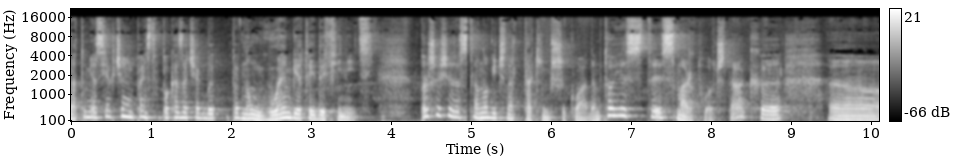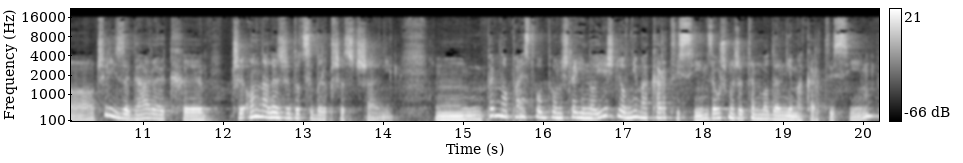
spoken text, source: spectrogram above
natomiast ja chciałem Państwu pokazać jakby pewną głębię tej definicji. Proszę się zastanowić nad takim przykładem. To jest e, smartwatch, tak? E, e, czyli zegarek, czy on należy do cyberprzestrzeni. Mm, pewno Państwo pomyśleli, no jeśli on nie ma karty SIM, załóżmy, że ten model nie ma karty SIM,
